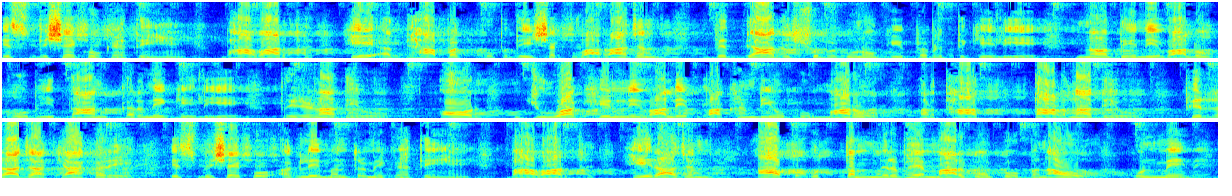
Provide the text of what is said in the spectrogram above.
इस विषय को कहते हैं। भावार्थ, हे अध्यापक, उपदेशक व राजन, विद्यादि शुभ गुणों की प्रवृत्ति के लिए, न देने वालों को भी दान करने के लिए प्रेरणा देओ, और जुआ खेलने वाले पाखंडियों को मारो, अर्थात ताड़ना देओ। फिर राजा क्या करे? इस विषय को अगले मंत्र में कहते हैं। भावार्थ, हे राजन, आप उत्तम निर्भय मार्गों को बनाओ। उनमें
